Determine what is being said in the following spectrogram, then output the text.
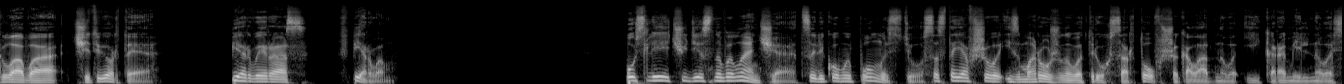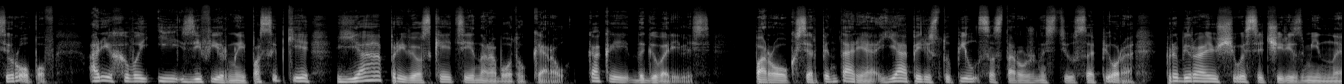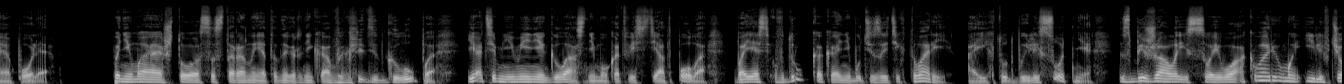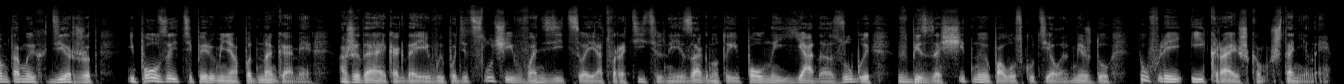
Глава 4. Первый раз в первом. После чудесного ланча, целиком и полностью состоявшего из мороженого трех сортов, шоколадного и карамельного сиропов, ореховой и зефирной посыпки, я привез Кэти на работу Кэрол, как и договорились. Порог серпентария я переступил с осторожностью сапера, пробирающегося через минное поле. Понимая, что со стороны это наверняка выглядит глупо, я тем не менее глаз не мог отвести от пола, боясь вдруг какая-нибудь из этих тварей, а их тут были сотни, сбежала из своего аквариума или в чем там их держат и ползает теперь у меня под ногами, ожидая, когда ей выпадет случай вонзить свои отвратительные, загнутые, полные яда зубы в беззащитную полоску тела между туфлей и краешком штанины.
